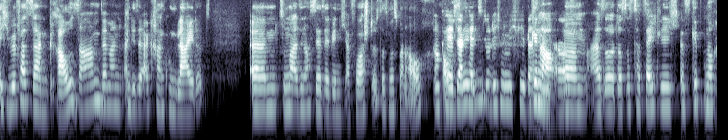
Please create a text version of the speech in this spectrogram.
ich will fast sagen, grausam, wenn man an dieser Erkrankung leidet. Ähm, zumal sie noch sehr, sehr wenig erforscht ist, das muss man auch. Okay, da kennst du dich nämlich viel besser. Genau, ähm, also das ist tatsächlich, es gibt noch,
